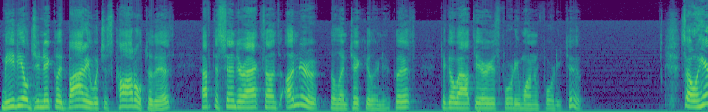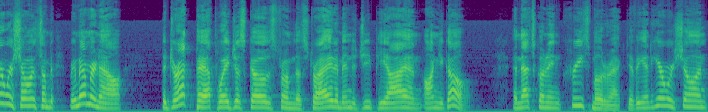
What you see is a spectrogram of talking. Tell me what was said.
medial geniculate body, which is caudal to this, have to send their axons under the lenticular nucleus to go out to areas 41 and 42. So here we're showing some, remember now, the direct pathway just goes from the striatum into GPI and on you go. And that's going to increase motor activity. And here we're showing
